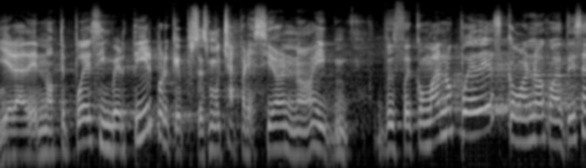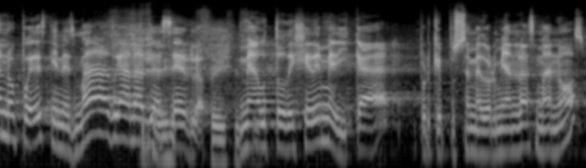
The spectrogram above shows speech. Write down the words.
Y era de no te puedes invertir porque pues, es mucha presión, ¿no? Y pues fue como, ah, no puedes, como no. Cuando te dicen no puedes, tienes más ganas de Sí, hacerlo. sí, sí, Me autodejé de medicar porque pues se me dormían las manos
